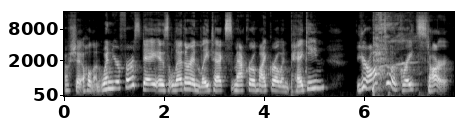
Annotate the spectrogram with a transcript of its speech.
oh shit, hold on. When your first day is leather and latex, macro, micro, and pegging, you're off to a great start.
